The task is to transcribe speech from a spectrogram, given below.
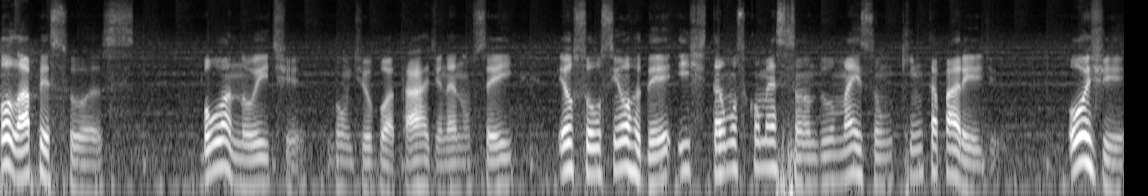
Olá, pessoas. Boa noite, bom dia ou boa tarde, né? Não sei. Eu sou o Sr. D e estamos começando mais um Quinta Parede. Hoje,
